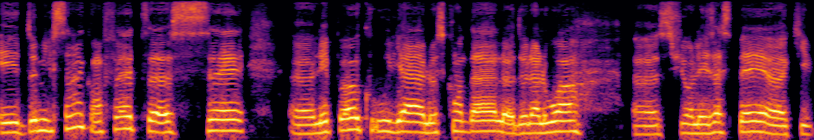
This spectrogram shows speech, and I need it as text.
et 2005 en fait c'est euh, l'époque où il y a le scandale de la loi euh, sur les aspects qui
